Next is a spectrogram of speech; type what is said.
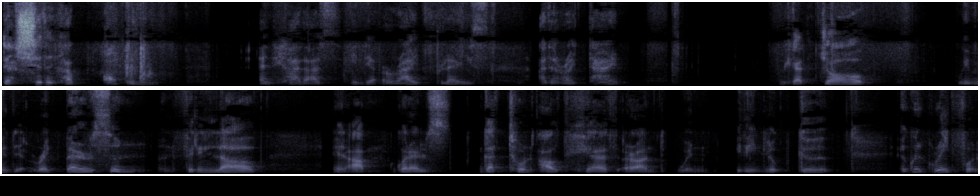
that shouldn't have opened and had us in the right place at the right time. We got job, we met the right person and fell in love, and um, what else? Got turned out head around when it didn't look good, and we're grateful.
